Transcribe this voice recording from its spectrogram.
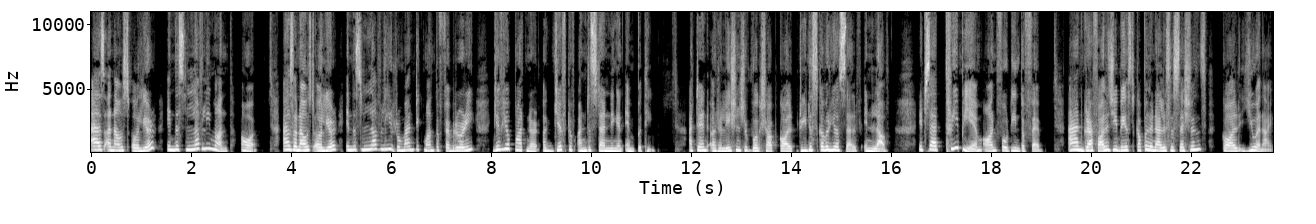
As announced earlier, in this lovely month, or as announced earlier, in this lovely romantic month of February, give your partner a gift of understanding and empathy. Attend a relationship workshop called Rediscover Yourself in Love. It's at 3 p.m. on 14th of Feb. And graphology based couple analysis sessions called You and I.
